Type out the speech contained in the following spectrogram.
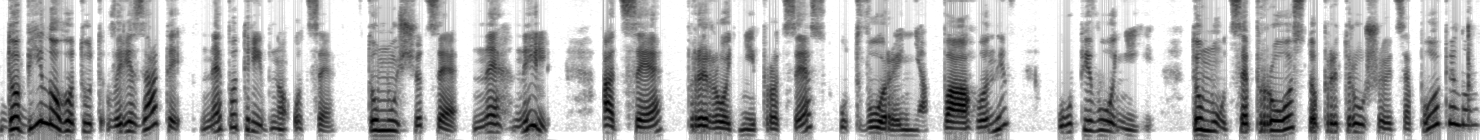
До білого тут вирізати не потрібно оце, тому що це не гниль, а це природній процес утворення пагонів у півонії. Тому це просто притрушується попілом,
